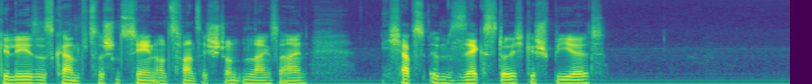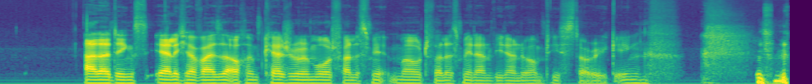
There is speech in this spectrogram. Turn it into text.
gelesen, es kann zwischen 10 und 20 Stunden lang sein. Ich habe es im 6 durchgespielt. Allerdings ehrlicherweise auch im Casual Mode, weil es mir Mode, weil es mir dann wieder nur um die Story ging.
